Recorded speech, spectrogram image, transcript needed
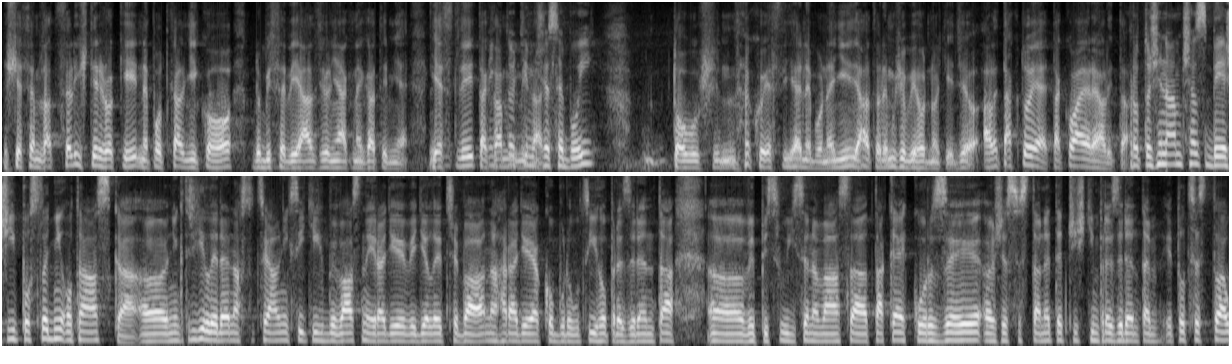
Ještě jsem za celý čtyři roky nepotkal nikoho, kdo by se vyjádřil nějak negativně. Jestli, tak Není to tím, že se bojí? To už, jako jestli je nebo není, já to nemůžu vyhodnotit, že jo? ale tak to je, taková je realita. Protože nám čas běží, poslední otázka. Eh, někteří lidé na sociálních sítích by vás nejraději viděli třeba na hradě jako budoucího prezidenta. Vypisují se na vás také kurzy, že se stanete příštím prezidentem. Je to cesta,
